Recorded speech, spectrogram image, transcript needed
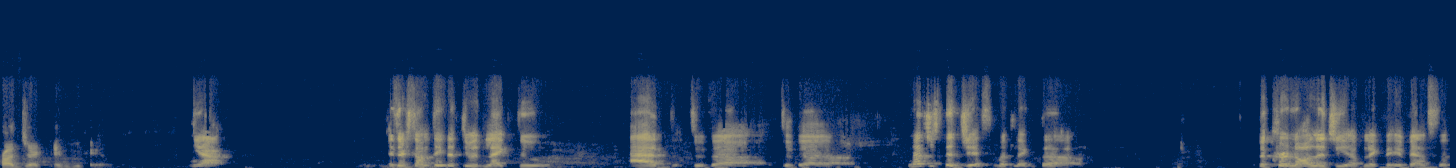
project in detail. Yeah. Is there something that you would like to add to the to the not just the gist, but like the the chronology of like the events that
